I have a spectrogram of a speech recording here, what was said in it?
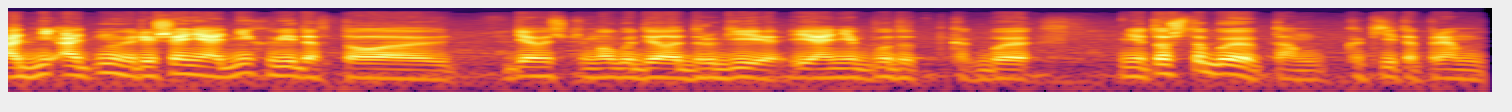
одни, од- ну, решения одних видов, то девочки могут делать другие, и они будут как бы не то чтобы там какие-то прям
